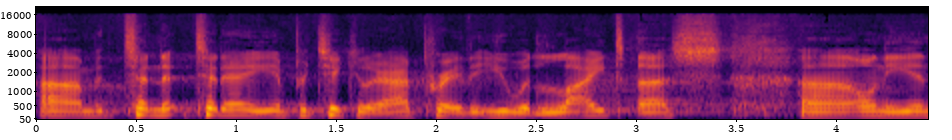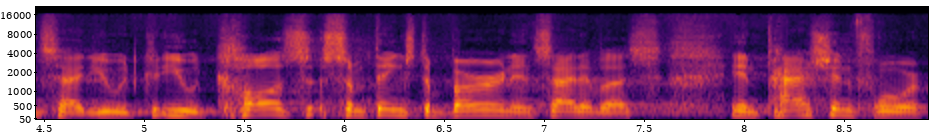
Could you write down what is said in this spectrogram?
Um, today, in particular, I pray that you would light us uh, on the inside. You would, you would cause some things to burn inside of us in passion for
